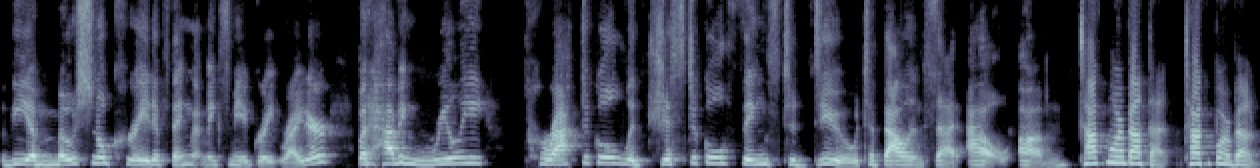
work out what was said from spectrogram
the emotional creative thing that makes me a great writer, but having really practical logistical things to do to balance that out. Um talk more about that. Talk more about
